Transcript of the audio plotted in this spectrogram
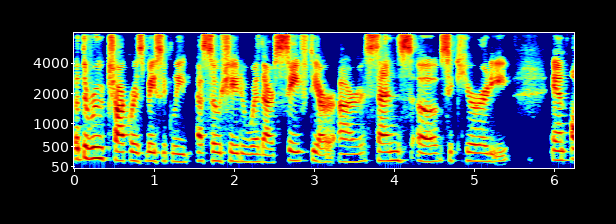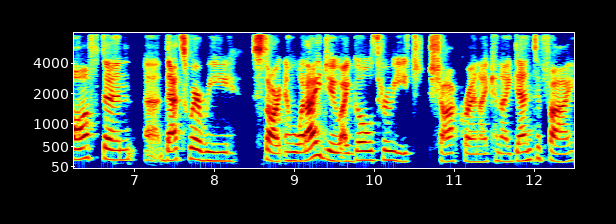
But the root chakra is basically associated with our safety, our, our sense of security, and often uh, that's where we start. And what I do, I go through each chakra and I can identify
